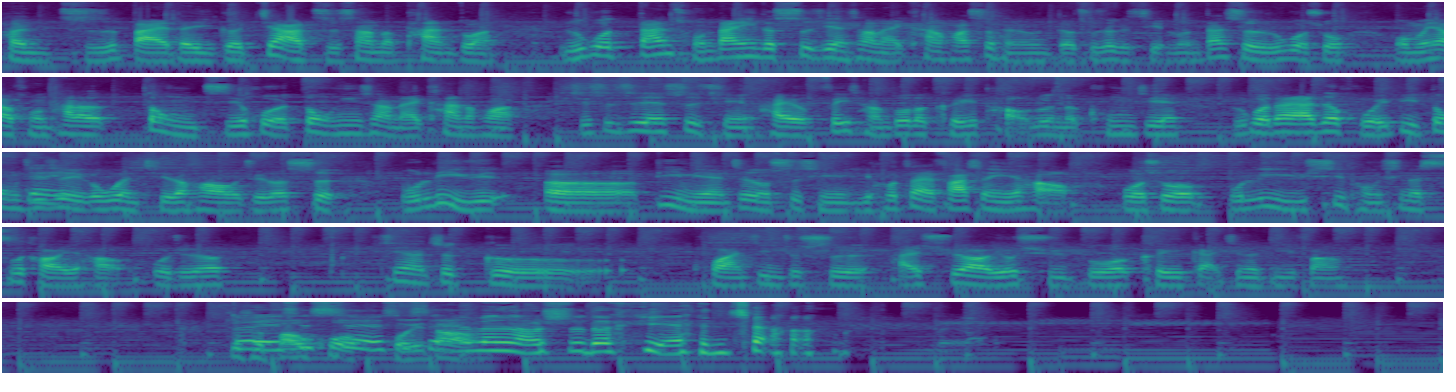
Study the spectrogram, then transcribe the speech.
很直白的一个价值上的判断。如果单从单一的事件上来看的话，是很容易得出这个结论。但是如果说我们要从它的动机或者动因上来看的话，其实这件事情还有非常多的可以讨论的空间。如果大家在回避动机这个问题的话，我觉得是不利于呃避免这种事情以后再发生也好，或者说不利于系统性的思考也好。我觉得现在这个环境就是还需要有许多可以改进的地方。对，谢谢谢谢艾文老师的演讲。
